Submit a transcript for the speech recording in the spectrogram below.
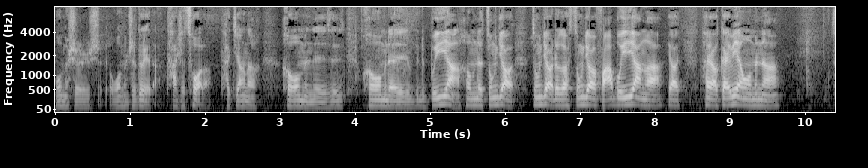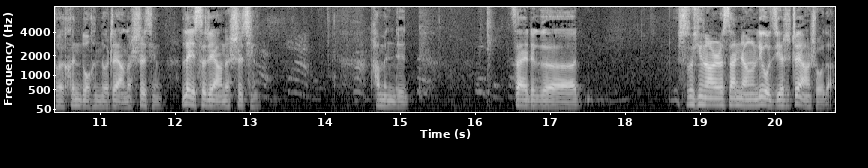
我们是是，我们是对的，他是错了，他讲的和我们的和我们的不一样，和我们的宗教宗教这个宗教法不一样啊，要他要改变我们呢。所以很多很多这样的事情，类似这样的事情，他们的。在这个《使徒行传》二十三章六节是这样说的：“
